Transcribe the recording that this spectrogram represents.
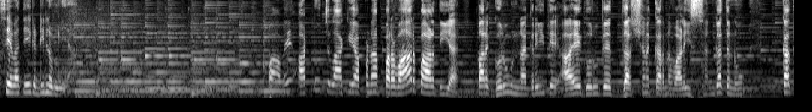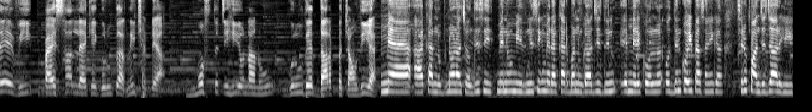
ਸੇਵਾ ਤੇ ਇਹ ਗੱਡੀ ਲਾਉਣੀ ਆ। ਭਾਵੇਂ ਆਟੋ ਚਲਾ ਕੇ ਆਪਣਾ ਪਰਿਵਾਰ ਪਾਲਦੀ ਹੈ ਪਰ ਗੁਰੂ ਨਗਰੀ ਤੇ ਆਏ ਗੁਰੂ ਦੇ ਦਰਸ਼ਨ ਕਰਨ ਵਾਲੀ ਸੰਗਤ ਨੂੰ ਕਦੇ ਵੀ ਪੈਸਾ ਲੈ ਕੇ ਗੁਰੂ ਘਰ ਨਹੀਂ ਛੱਡਿਆ। ਮੁਫਤ 'ਚ ਹੀ ਉਹਨਾਂ ਨੂੰ ਗੁਰੂ ਦੇ ਦਰ ਪਹੁੰਚਾਉਂਦੀ ਹੈ। ਮੈਂ ਆ ਘਰ ਨੂੰ ਬਣਾਉਣਾ ਚਾਹੁੰਦੀ ਸੀ। ਮੈਨੂੰ ਉਮੀਦ ਨਹੀਂ ਸੀ ਕਿ ਮੇਰਾ ਘਰ ਬਣੂਗਾ। ਜਿਸ ਦਿਨ ਇਹ ਮੇਰੇ ਕੋਲ ਉਸ ਦਿਨ ਕੋਈ ਪੈਸਾ ਨਹੀਂ ਗਾ ਸਿਰਫ 5000 ਹੀ।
